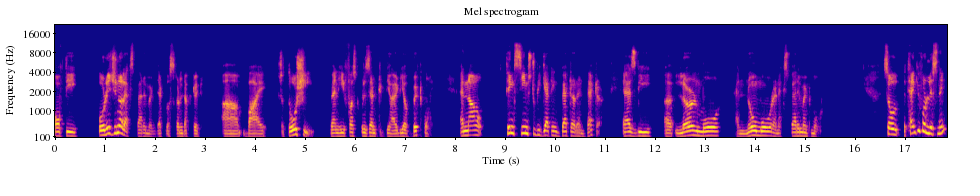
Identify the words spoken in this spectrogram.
of the original experiment that was conducted uh, by Satoshi when he first presented the idea of Bitcoin. And now things seems to be getting better and better as we uh, learn more and know more and experiment more. So thank you for listening.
